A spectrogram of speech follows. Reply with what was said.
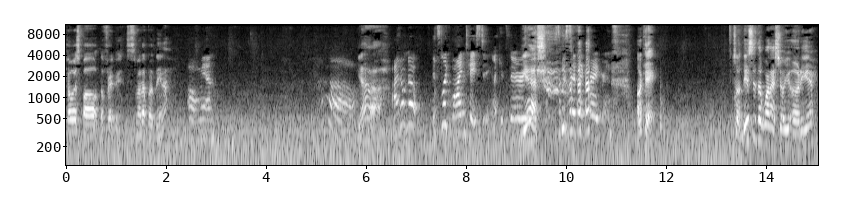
tell us about the fragrance. Smell that, Berdina? Oh man. Oh. Yeah. I don't know. It's like wine tasting. Like it's very Yes. specific fragrance. Okay. So this is the one I showed you earlier.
